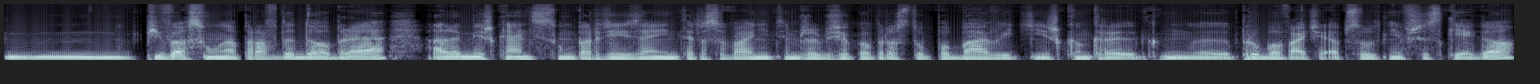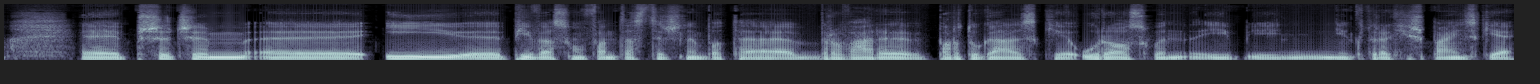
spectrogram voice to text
mm, piwa są naprawdę dobre, ale mieszkańcy są bardziej zainteresowani tym, żeby się po prostu pobawić, niż próbować absolutnie wszystkiego. Przy czym i piwa są fantastyczne, bo te browary portugalskie urosły i, i niektóre hiszpańskie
